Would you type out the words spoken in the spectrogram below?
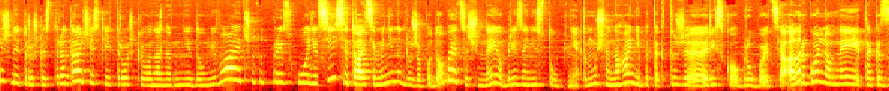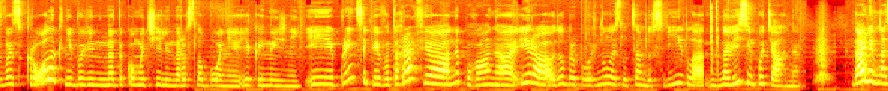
ніжний, трошки страдальчий, трошки вона не недоуміває, що тут відбувається. В цій ситуації мені не дуже подобається, що в неї обрізані ступні, тому що нога ніби так дуже різко обрубується. Але прикольно в неї так звис кролик, ніби він на такому чілі на розслабоні, який нижній. І в принципі фотографія непогана. Іра добре повернулась лицем до світла. На вісім потягне. Далі в нас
